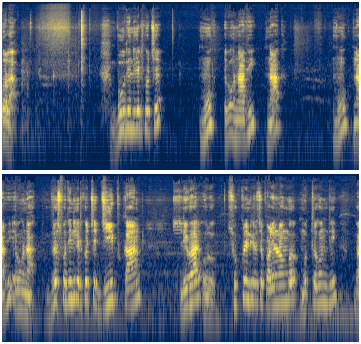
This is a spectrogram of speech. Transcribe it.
গলা। বুধ ইন্ডিকেট করছে মুখ এবং নাভি, নাক, মুখ, নাভি এবং নাক। বৃহস্পতি ইন্ডিকেট করছে জিভ কান, লিভার উরু শুক্র ইন্ডিকেট হচ্ছে প্রজনন অঙ্গ মূত্রগ্রন্থি বা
